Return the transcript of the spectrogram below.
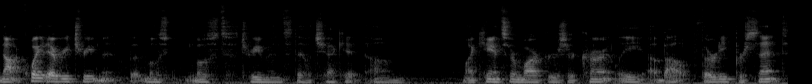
Not quite every treatment, but most most treatments they'll check it. Um, my cancer markers are currently about thirty percent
